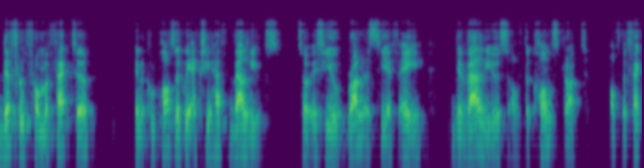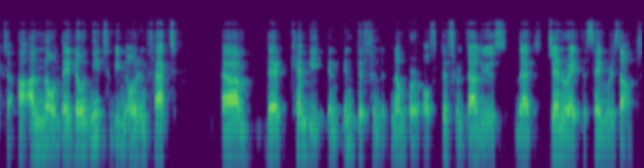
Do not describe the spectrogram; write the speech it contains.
Different from a factor, in a composite, we actually have values. So if you run a CFA, the values of the construct of the factor are unknown. They don't need to be known. In fact, um, there can be an indefinite number of different values that generate the same result,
